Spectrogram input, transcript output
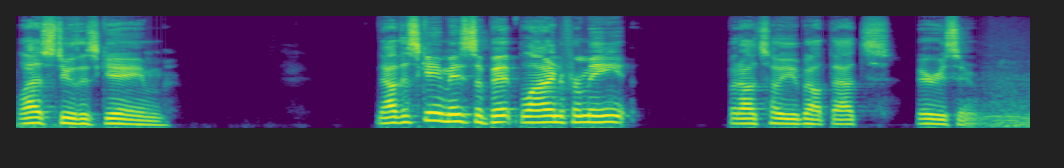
let's do this game. Now this game is a bit blind for me, but I'll tell you about that very soon.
